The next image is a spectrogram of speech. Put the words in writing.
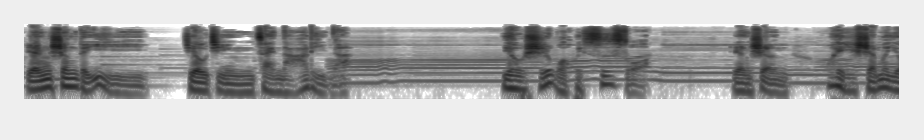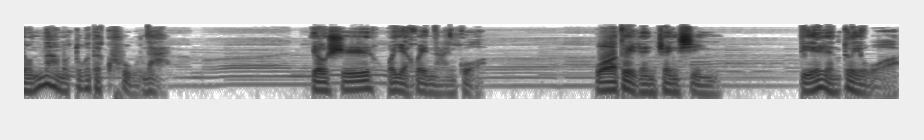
人生的意义。究竟在哪里呢？有时我会思索，人生为什么有那么多的苦难？有时我也会难过，我对人真心，别人对我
